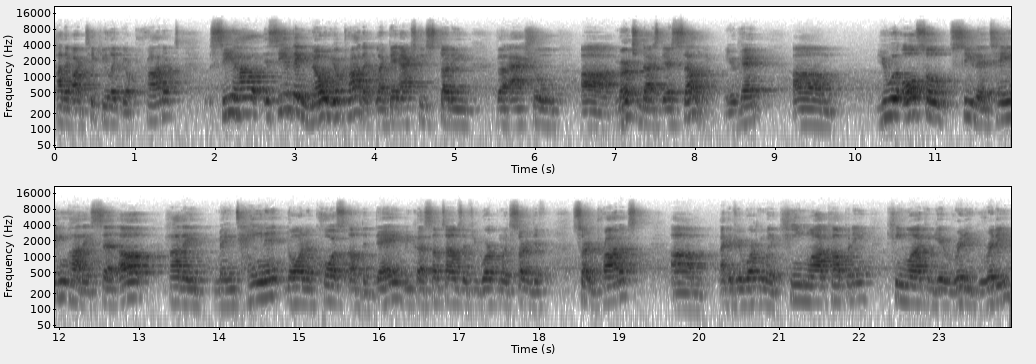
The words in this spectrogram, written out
how they articulate your product, see how see if they know your product, like they actually study the actual uh, merchandise they're selling. Okay. Um, you will also see their table, how they set up, how they maintain it during the course of the day. Because sometimes if you're working with certain different certain products, um, like if you're working with a quinoa company, quinoa can get really gritty,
